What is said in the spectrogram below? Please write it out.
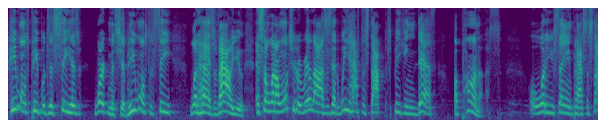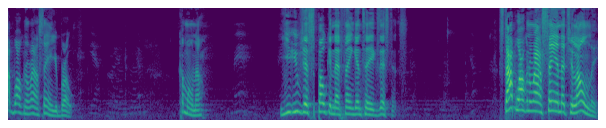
He wants people to see His workmanship. He wants to see what has value. And so, what I want you to realize is that we have to stop speaking death upon us. Well, what are you saying, Pastor? Stop walking around saying you're broke. Come on now. You, you've just spoken that thing into existence. Stop walking around saying that you're lonely.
